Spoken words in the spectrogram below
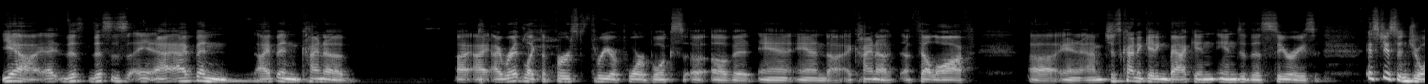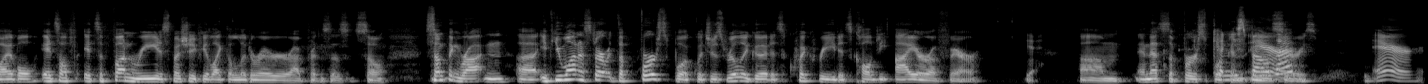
yeah. This this is I, I've been I've been kind of. I, I read like the first three or four books of it, and and uh, I kind of fell off, uh, and I'm just kind of getting back in into this series. It's just enjoyable. It's a it's a fun read, especially if you like the literary references. So something rotten. Uh, if you want to start with the first book, which is really good, it's a quick read. It's called The Ire Affair. Yeah. Um, and that's the first book Can you in, spell in the that? series. Air,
